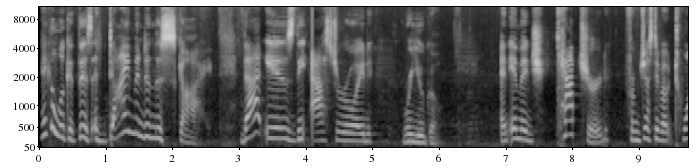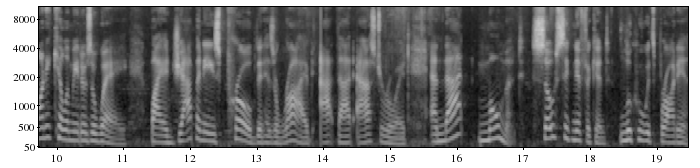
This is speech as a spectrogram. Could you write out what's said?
Take a look at this, a diamond in the sky. That is the asteroid Ryugu, an image captured from just about 20 kilometers away by a Japanese probe that has arrived at that asteroid. And that moment so significant, look who it's brought in.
